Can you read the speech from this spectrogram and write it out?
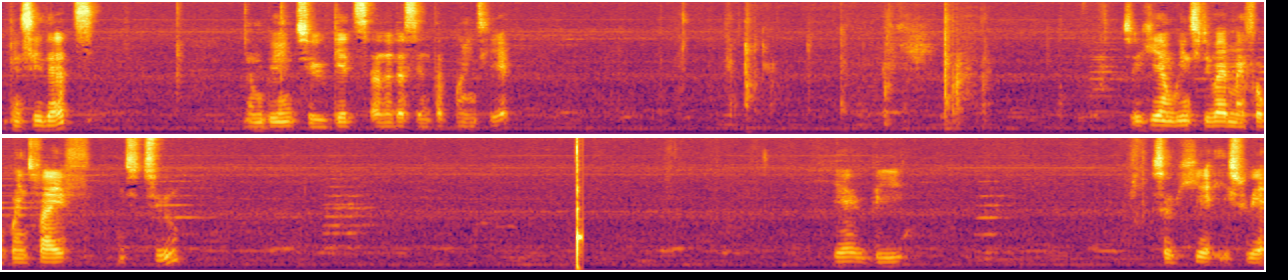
You can see that. I'm going to get another center point here. So here I'm going to divide my 4.5 into 2. Here will be, so here is where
